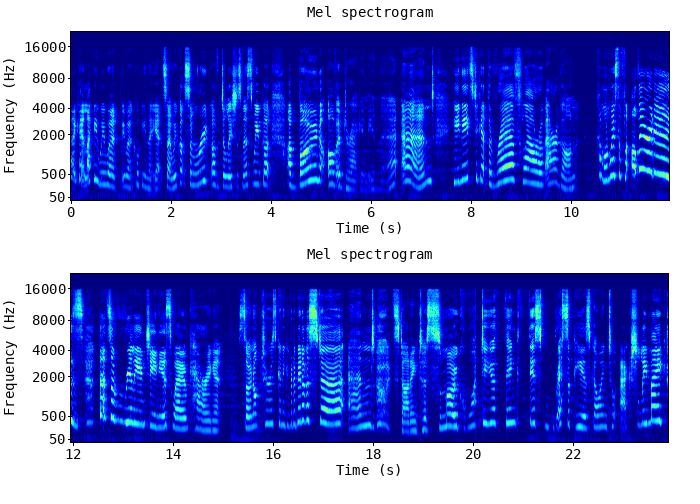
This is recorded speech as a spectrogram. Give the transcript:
Okay, lucky we weren't we weren't cooking that yet. So we've got some root of deliciousness. We've got a bone of a dragon in there, and he needs to get the rare flower of Aragon. Come on, where's the flower? Oh, there it is! That's a really ingenious way of carrying it. So Noctura is going to give it a bit of a stir and it's starting to smoke. What do you think this recipe is going to actually make?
